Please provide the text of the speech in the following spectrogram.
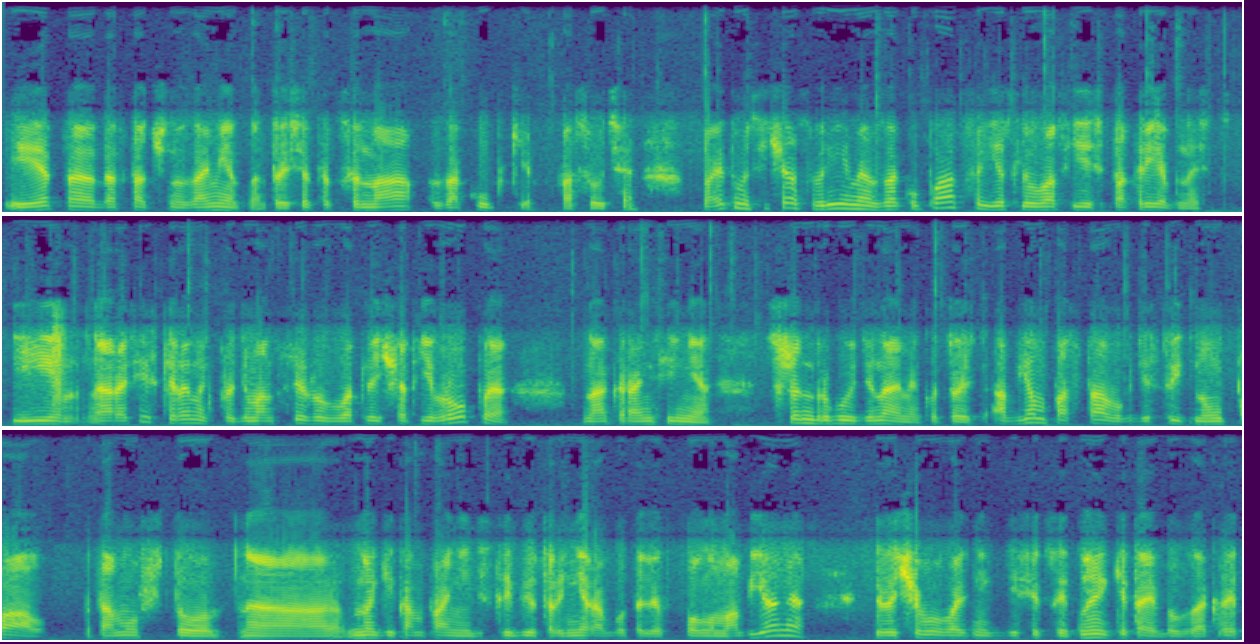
И это достаточно заметно. То есть это цена закупки, по сути. Поэтому сейчас время закупаться, если у вас есть потребность. И российский рынок продемонстрировал, в отличие от Европы, на карантине, совершенно другую динамику. То есть объем поставок действительно упал, потому что э, многие компании-дистрибьюторы не работали в полном объеме, из-за чего возник дефицит. Ну и Китай был закрыт.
